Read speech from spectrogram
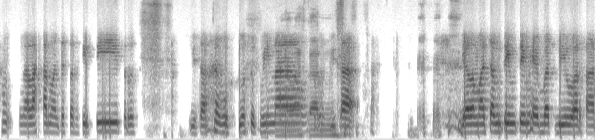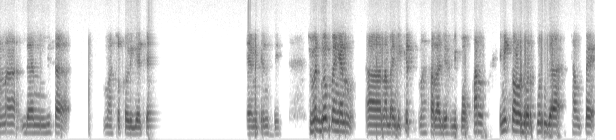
mengalahkan Manchester City terus bisa masuk final terus bisa segala macam tim-tim hebat di luar sana dan bisa masuk ke Liga Champions sih. Cuman gue pengen uh, nambahin dikit masalah dia di pokal. Ini kalau Dortmund nggak sampai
